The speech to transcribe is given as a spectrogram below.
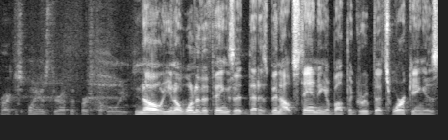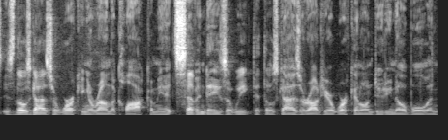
practice plans throughout the first couple of weeks? No, you know, one of the things that, that has been outstanding about the group that's working is, is those guys are working around the clock. I mean, it's seven days a week that those guys are out here working on Dudy Noble. And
